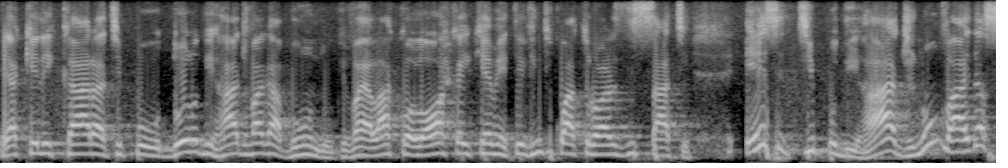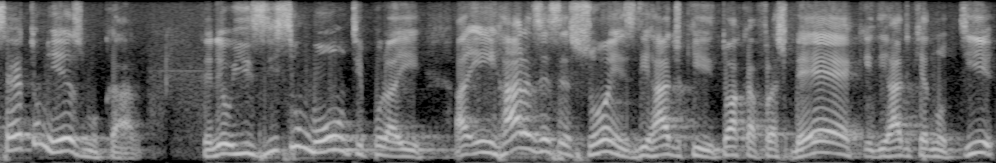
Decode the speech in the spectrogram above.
é aquele cara, tipo, dono de rádio vagabundo, que vai lá, coloca e quer meter 24 horas de SAT. Esse tipo de rádio não vai dar certo mesmo, cara. Entendeu? E existe um monte por aí. Ah, em raras exceções de rádio que toca flashback, de rádio que é notícia,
